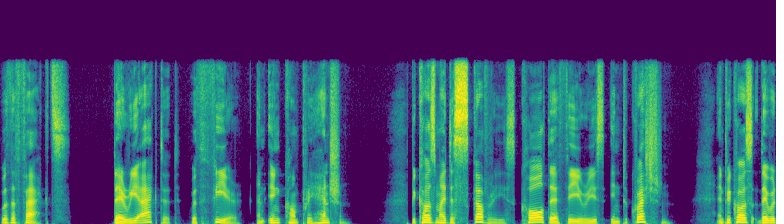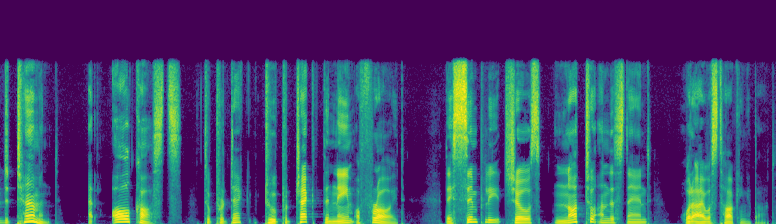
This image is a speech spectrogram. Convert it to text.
with the facts, they reacted with fear and incomprehension, because my discoveries called their theories into question, and because they were determined at all costs to protect, to protect the name of Freud, they simply chose not to understand what I was talking about.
